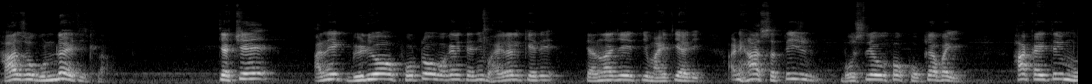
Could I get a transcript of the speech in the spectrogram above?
हा जो गुंड आहे तिथला त्याचे अनेक व्हिडिओ फोटो वगैरे त्यांनी व्हायरल केले. त्यांना जे ती माहिती आली. आणि हा सतीश भोसले उर्फ खोक्याबाई हा काहीतरी मु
